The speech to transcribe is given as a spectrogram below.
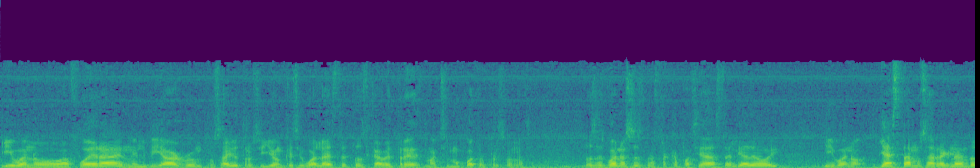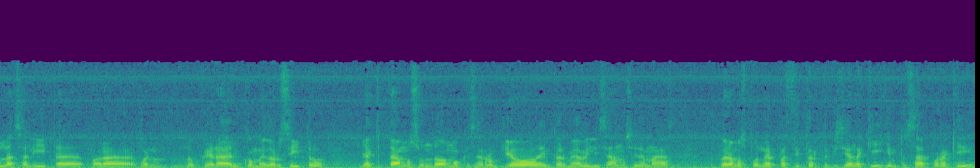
Y bueno, afuera en el VR room, pues hay otro sillón que es igual a este, entonces caben 3, máximo 4 personas. Entonces, bueno, esa es nuestra capacidad hasta el día de hoy. Y bueno, ya estamos arreglando la salita para, bueno, lo que era el comedorcito. Ya quitamos un domo que se rompió, impermeabilizamos y demás. Esperamos poner pastito artificial aquí y empezar por aquí,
